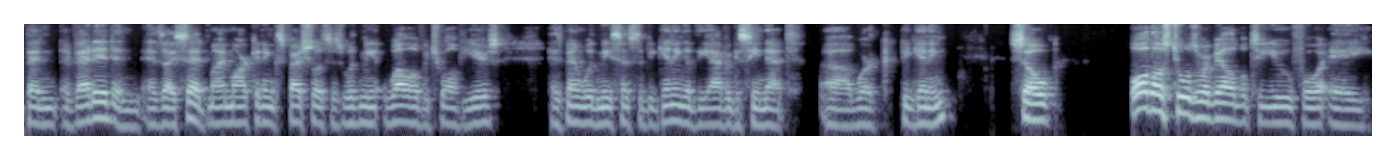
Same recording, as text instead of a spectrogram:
been vetted. And as I said, my marketing specialist is with me well over 12 years has been with me since the beginning of the Advocacy Net uh, work beginning. So all those tools are available to you for a,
